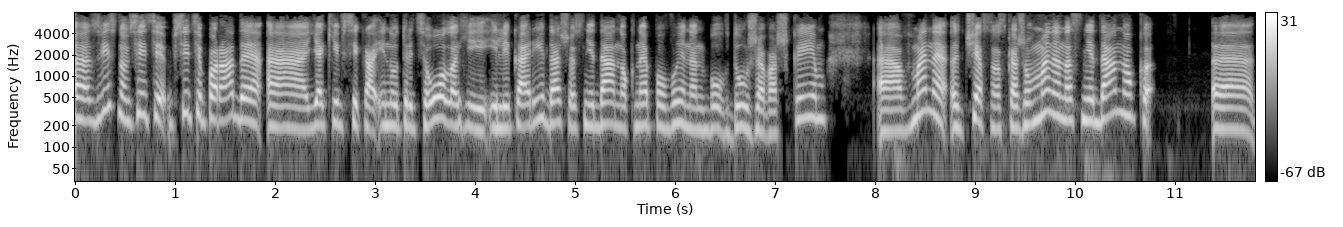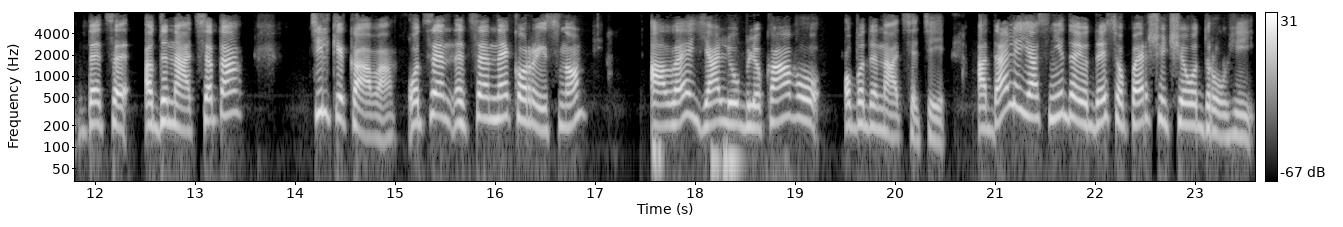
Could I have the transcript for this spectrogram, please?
е, звісно, всі ці всі ці поради, е, як і всі і нутриціологи, і лікарі, да, що сніданок не повинен був дуже важким. Е, В мене, чесно скажу, в мене на сніданок, де це 11 тільки кава. Оце це не корисно, але я люблю каву об 11. А далі я снідаю десь о першій чи о другій.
